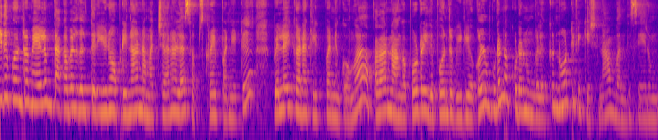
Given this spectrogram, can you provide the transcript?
இது போன்ற மேலும் தகவல்கள் தெரியணும் அப்படின்னா நம்ம சேனலை சப்ஸ்கிரைப் பண்ணிவிட்டு பெல்லைக்கான கிளிக் பண்ணிக்கோங்க. அப்போ தான் நாங்கள் போடுற இது போன்ற வீடியோக்கள் உடனுக்குடன் உங்களுக்கு நோட்டிஃபிகேஷனாக வந்து சேரும்.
